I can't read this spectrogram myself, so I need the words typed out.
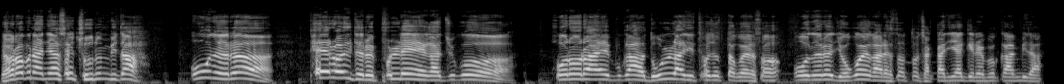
여러분 안녕하세요. 조누입니다. 오늘은 패럴드를 플레이해가지고 호로라이브가 논란이 터졌다고 해서 오늘은 요거에 관해서 또 잠깐 이야기를 해볼까 합니다.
